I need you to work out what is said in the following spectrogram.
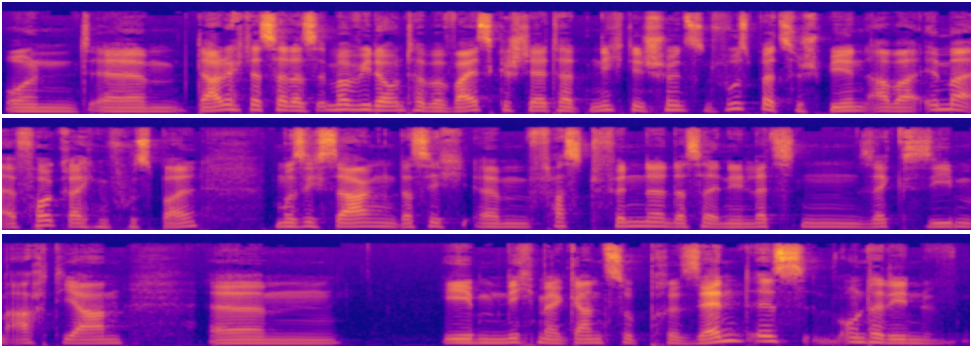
Und ähm, dadurch, dass er das immer wieder unter Beweis gestellt hat, nicht den schönsten Fußball zu spielen, aber immer erfolgreichen Fußball, muss ich sagen, dass ich ähm, fast finde, dass er in den letzten sechs, sieben, acht Jahren ähm, eben nicht mehr ganz so präsent ist unter den,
